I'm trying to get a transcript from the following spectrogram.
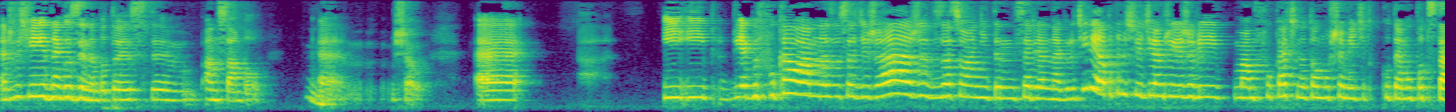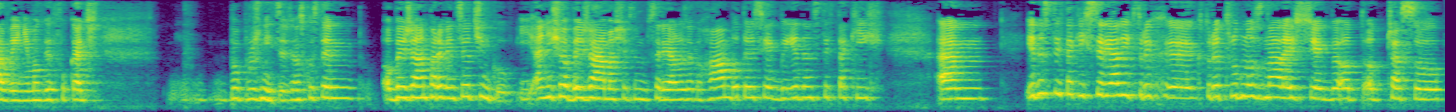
Oczywiście jednego syna, bo to jest um, ensemble um, show. E, i, I jakby fukałam na zasadzie, że, a, że za co oni ten serial nagrodzili, a potem stwierdziłam, że jeżeli mam fukać, no to muszę mieć ku temu podstawy i nie mogę fukać po próżnicy. W związku z tym obejrzałam parę więcej odcinków i ani się obejrzałam, a się w tym serialu zakochałam, bo to jest jakby jeden z tych takich um, jeden z tych takich seriali, których, e, które trudno znaleźć jakby od, od czasu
